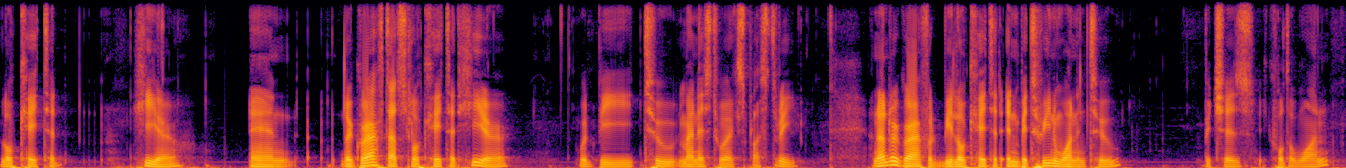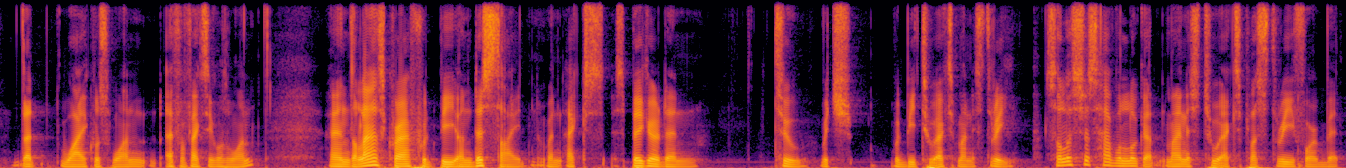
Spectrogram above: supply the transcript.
located here and the graph that's located here would be 2 minus 2x plus 3. Another graph would be located in between 1 and 2, which is equal to 1, that y equals 1, f of x equals 1. And the last graph would be on this side when x is bigger than 2, which would be 2x minus 3. So let's just have a look at minus 2x plus 3 for a bit.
